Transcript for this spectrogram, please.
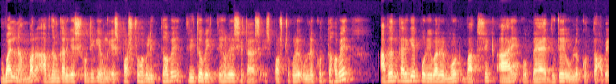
মোবাইল নাম্বার আবেদনকারীকে সঠিক এবং স্পষ্টভাবে লিখতে হবে। তৃতীয় ব্যক্তি হলে সেটা স্পষ্ট করে উল্লেখ করতে হবে। আবেদনকারীকে পরিবারের মোট বার্ষিক আয় ও ব্যয় দুটোই উল্লেখ করতে হবে।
